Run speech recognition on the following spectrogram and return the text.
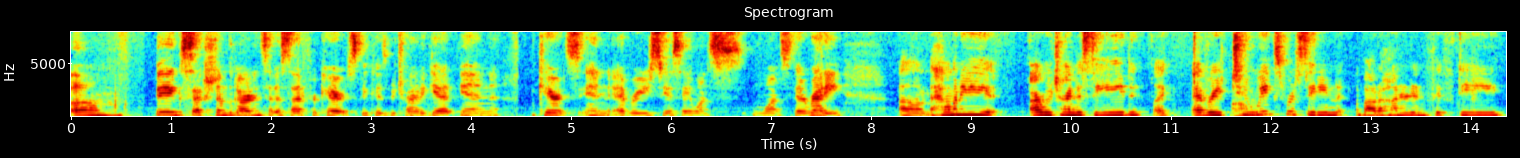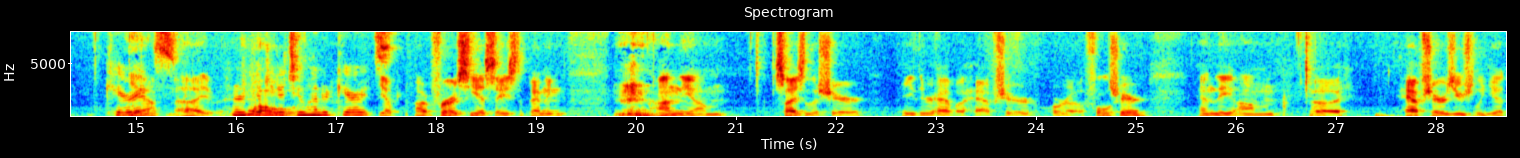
um big section of the garden set aside for carrots because we try to get in carrots in every csa once once they're ready. Um, how many are we trying to seed? Like every two Um, weeks we're seeding about 150 carrots? Yeah. Uh, 150 Whoa. to 200 carrots? Yep, uh, for our CSAs, depending on the um, size of the share, they either have a half share or a full share, and the um, uh, half shares usually get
